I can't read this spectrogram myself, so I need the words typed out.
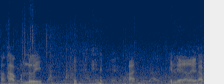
ครับครับลุยไปเป็นเรืออะไรครับ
